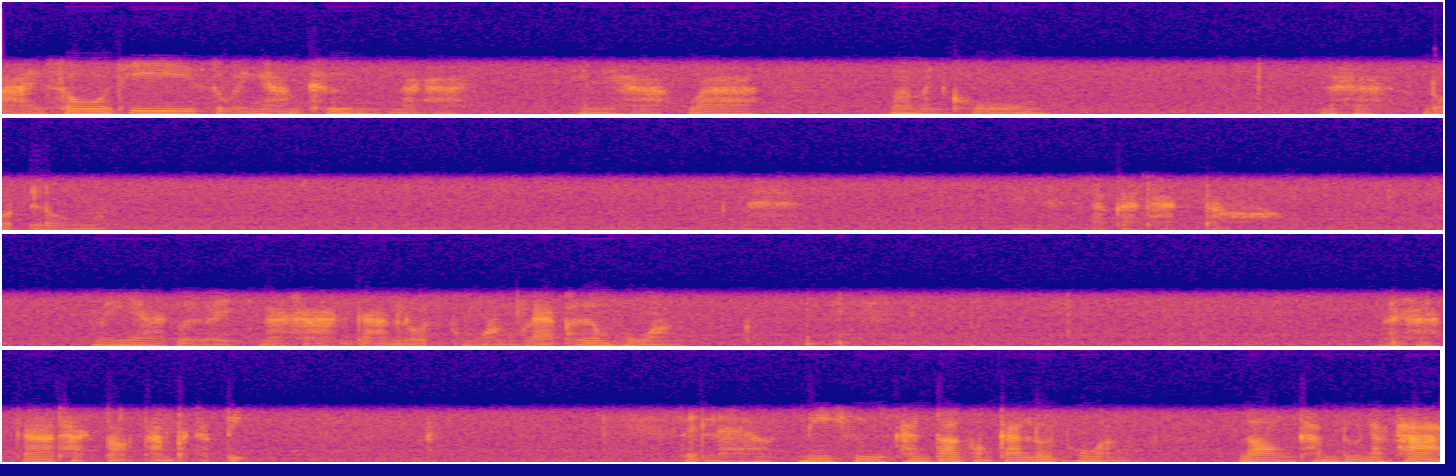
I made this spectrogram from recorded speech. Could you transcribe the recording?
ลายโซ่ที่สวยงามขึ้นนะคะ เห็นไหมคะว่าว่ามันโค้งนะคะลดลงนะคะแล้วก็ถักต่อ ไม่ยากเลยนะคะ การลดห่วงและเพิ่มห่วงนะคะก็ถักต่อตามปกติ เสร็จแล้วนี่คือขั้นตอนของการลดห่วงลองทำดูนะคะ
